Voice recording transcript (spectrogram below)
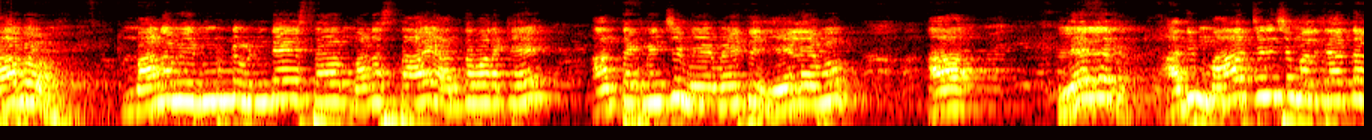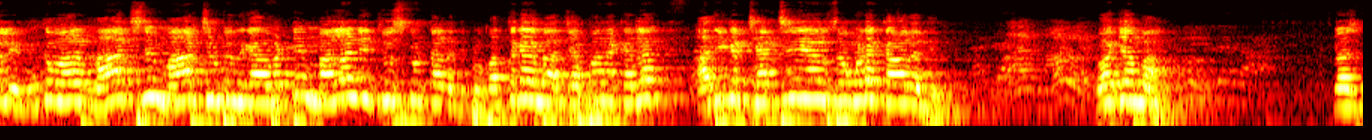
బాబు మనం ఇమ్ముండి ఉండే మన స్థాయి అంతవరకే అంతకు మించి మేమైతే ఏలేము. ఆ, లేదు లేదు. అది మార్చి నుంచి మళ్ళీ చేద్దాం ఇంకా మార్చి మార్చి ఉంటుంది కాబట్టి మళ్ళీ నేను చూసుకుంటాను అది. ఇప్పుడు కొత్తగా చెప్పనక్కర్లా అది ఇక్కడ చర్చనీయాంశం కూడా కాదు అది. ఓకే అమ్మా. క్లోజ్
